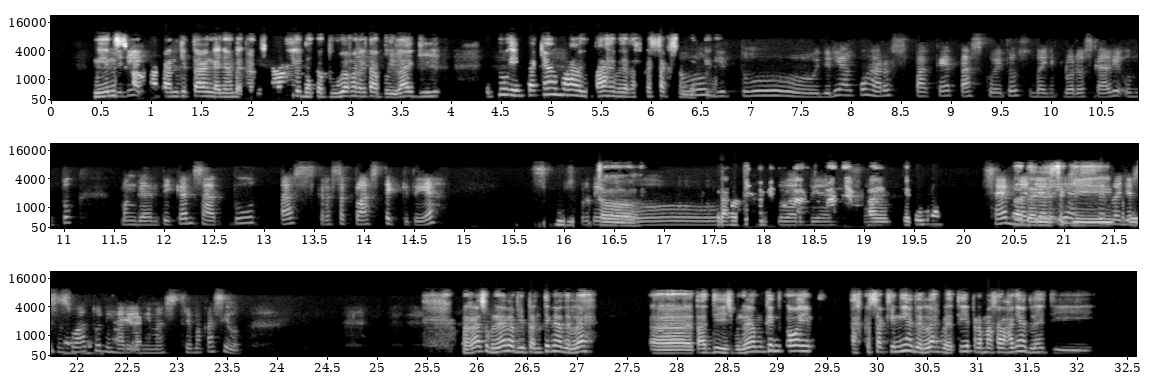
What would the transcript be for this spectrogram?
Means Jadi misalkan kita nggak nyampe 200 kali, udah kebuang kita beli lagi, itu impact-nya malah parah daripada tas kresek oh sebenarnya. gitu. Jadi aku harus pakai tasku itu sebanyak 200 kali untuk menggantikan satu tas kresek plastik gitu ya. Seperti itu. Betul. Oh, Kurang lebih begitu. luar biasa. Itu Saya eh, belajar, dari iya, segi saya belajar sesuatu nih hari ini, Mas. Terima kasih loh. maka sebenarnya lebih penting adalah eh, tadi sebenarnya mungkin oh kresek ini adalah berarti permasalahannya adalah di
